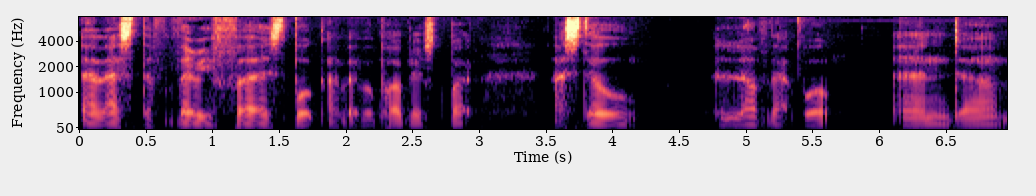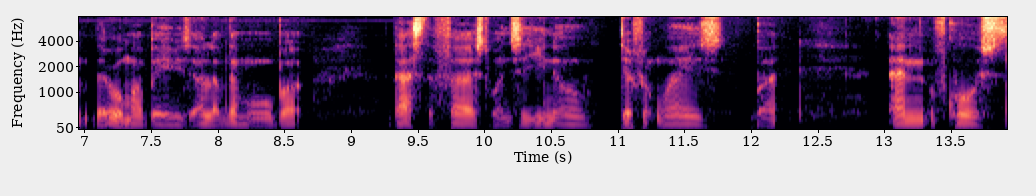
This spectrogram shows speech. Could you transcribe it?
And that's the very first book I've ever published, but I still love that book. And um, they're all my babies. I love them all, but that's the first one. So, you know, different ways, but, and of course,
